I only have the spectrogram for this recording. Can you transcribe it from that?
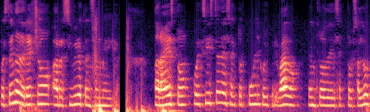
pues tenga derecho a recibir atención médica. Para esto coexisten el sector público y privado dentro del sector salud.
